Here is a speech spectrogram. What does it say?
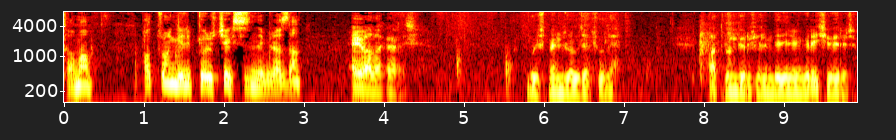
Tamam. Patron gelip görüşecek sizinle birazdan. Eyvallah kardeş. Bu iş bence olacak şöyle. Patron görüşelim dediğine göre işi verir.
